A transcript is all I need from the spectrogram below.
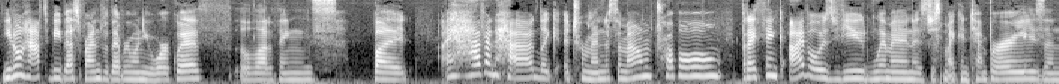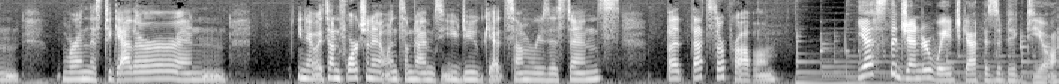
you don't have to be best friends with everyone you work with, a lot of things. But I haven't had like a tremendous amount of trouble, but I think I've always viewed women as just my contemporaries and we're in this together. And, you know, it's unfortunate when sometimes you do get some resistance, but that's their problem. Yes, the gender wage gap is a big deal,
